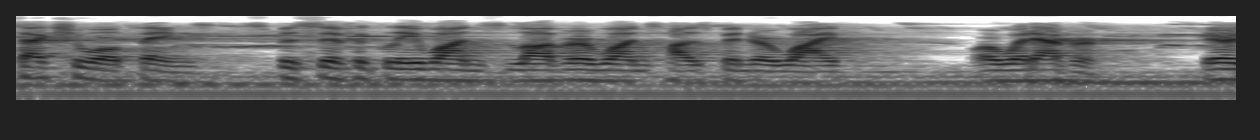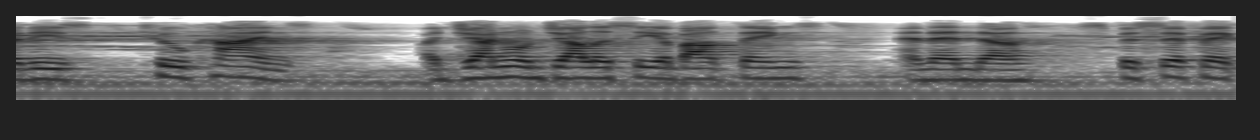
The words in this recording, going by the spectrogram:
sexual things, specifically one's lover, one's husband or wife, or whatever. There are these two kinds a general jealousy about things, and then the specific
